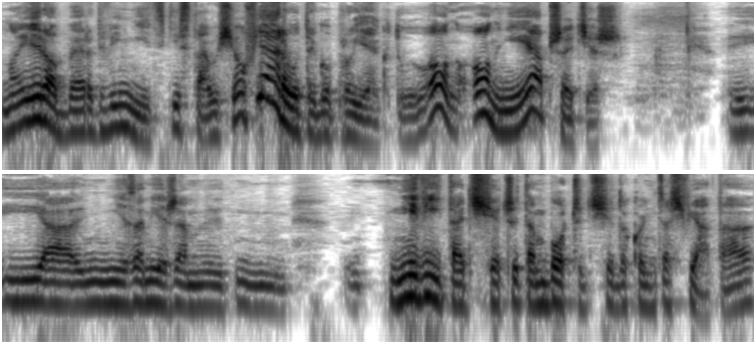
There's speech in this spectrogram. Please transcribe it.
No i Robert Winnicki stał się ofiarą tego projektu. On, on, nie ja przecież. I ja nie zamierzam nie witać się, czy tam boczyć się do końca świata,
